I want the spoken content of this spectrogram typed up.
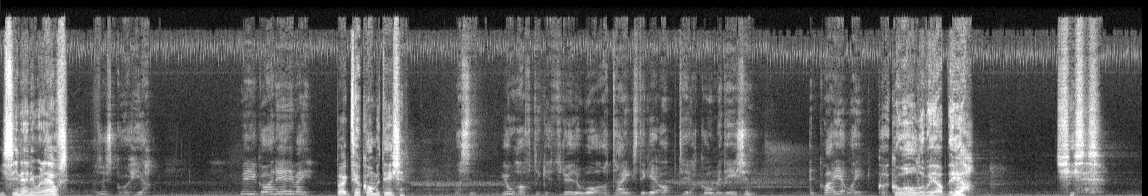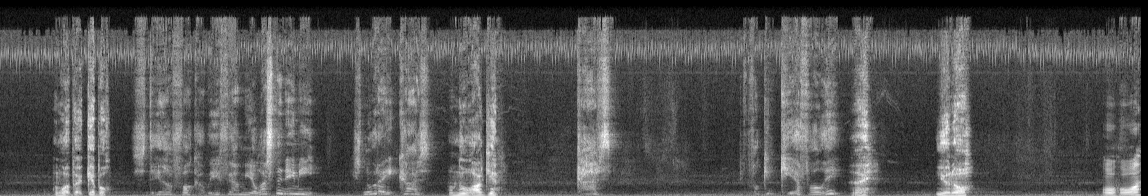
You seen anyone else? I just got here. Where you going anyway? Back to accommodation. Listen, you'll have to get through the water tanks to get up to accommodation. And quiet like. Gotta go all the way up there. Jesus. And what about Gibble? Stay the fuck away from him. You're listening to me? He's no right, cuz. I'm no arguing. Cuz. Be fucking careful, eh? Aye. You know. Ого,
